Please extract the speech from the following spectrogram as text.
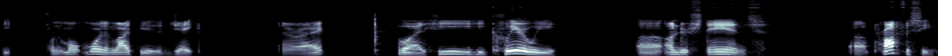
He, from more than likely, is a Jake. All right, but he he clearly uh, understands uh, prophecy,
